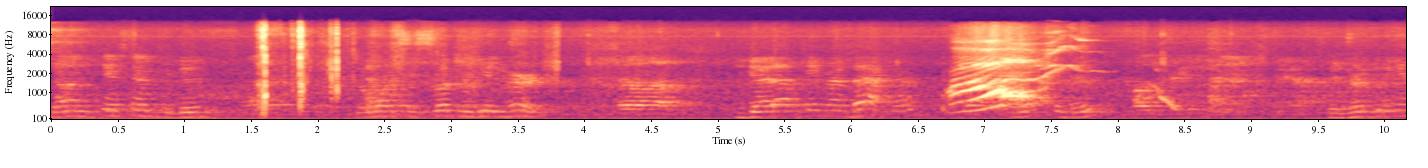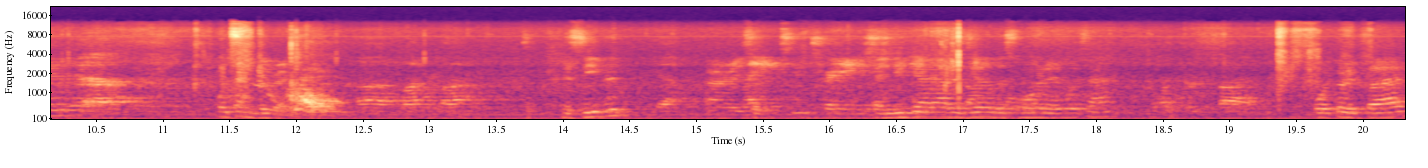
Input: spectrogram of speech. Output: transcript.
John, you can't stand for good. Don't want to see and getting hurt. You got out and came right back, huh? You do. You're drinking again? Yeah, What time you do right now? uh, one o'clock, This evening? Yeah. Alright, I so, ate two trays. and you got out of jail this morning at what time? One thirty-five. Four thirty-five,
